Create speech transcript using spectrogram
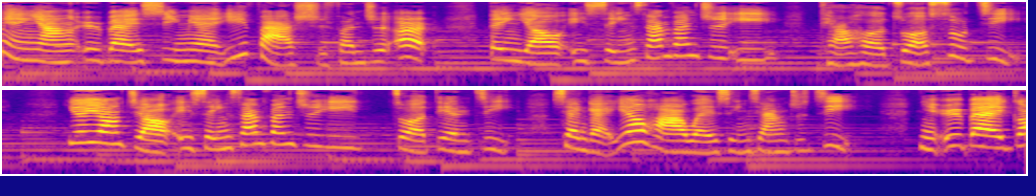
绵羊预备细面依法十分之二，并由一行三分之一，调和作素祭，又用酒一行三分之一做奠祭，献给耶华为馨香之祭。你预备公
